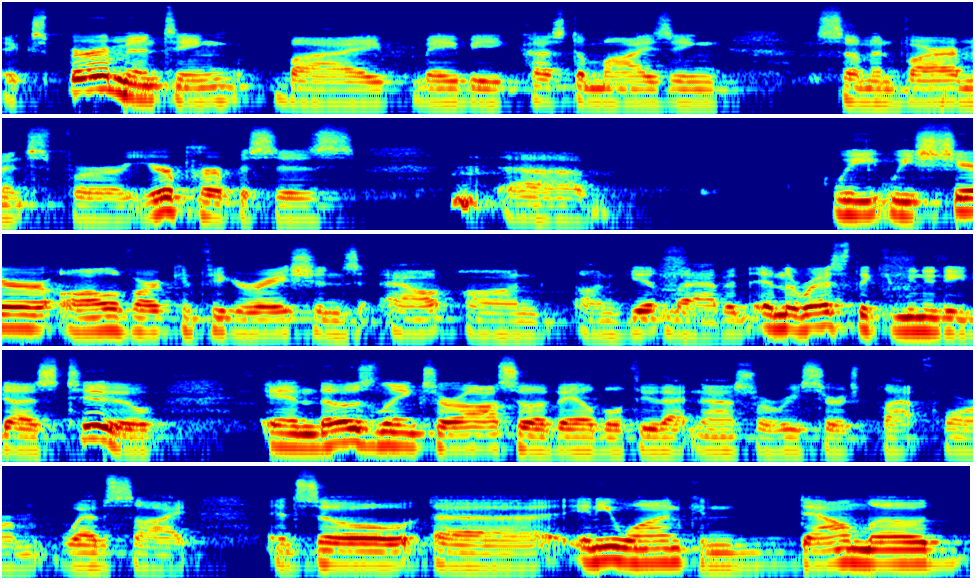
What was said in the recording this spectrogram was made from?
experimenting by maybe customizing some environments for your purposes, uh, we, we share all of our configurations out on, on GitLab, and, and the rest of the community does too. And those links are also available through that National Research Platform website. And so uh, anyone can download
